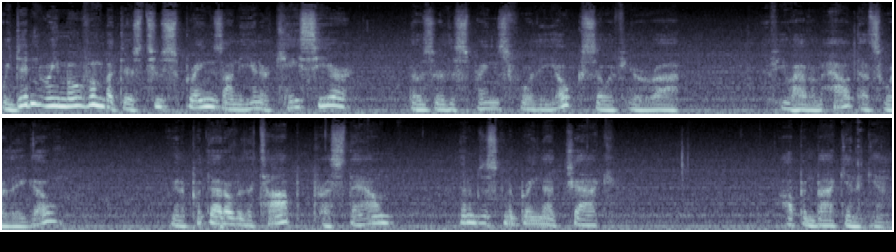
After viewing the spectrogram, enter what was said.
We didn't remove them, but there's two springs on the inner case here. Those are the springs for the yoke, so if you're uh, if you have them out, that's where they go. I'm going to put that over the top, press down. Then I'm just going to bring that jack up and back in again.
